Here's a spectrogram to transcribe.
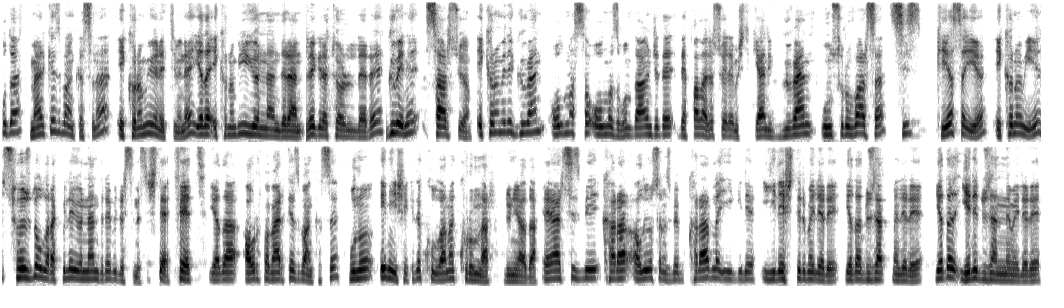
Bu da Merkez Bankası'na ekonomi yönetimine ya da ekonomiyi yönlendiren regülatörlere güveni sarsıyor. Ekonomide güven olmazsa olmazı. Bunu daha önce de defalarca söylemiştik. Yani güven unsuru varsa siz piyasayı, ekonomiyi sözlü olarak bile yönlendirebilirsiniz. İşte FED ya da Avrupa Merkez Bankası bunu en iyi şekilde kullanan kurumlar dünyada. Eğer siz bir karar alıyorsanız ve bu kararla ilgili iyileştirmeleri ya da düzeltmeleri ya da yeni düzenlemeleri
